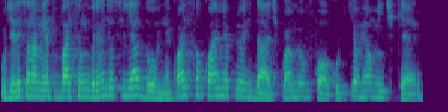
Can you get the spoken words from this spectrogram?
o direcionamento vai ser um grande auxiliador, né? Quais são, qual é a minha prioridade? Qual é o meu foco? O que, que eu realmente quero?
